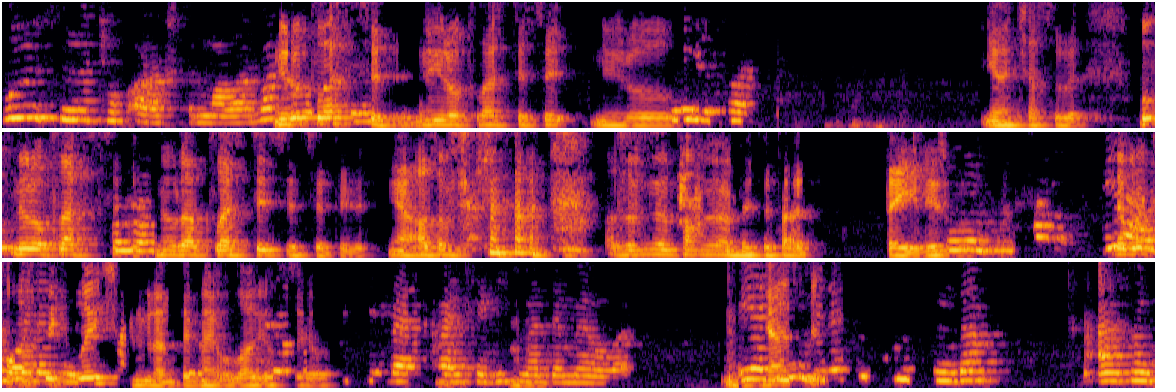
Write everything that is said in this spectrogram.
Bunun üstündə çox araşdırmalar var. Neuroplastisiti, neuroplastisi, neuro yenə kəsilir. Bu neuroplastisiti, neuroplastisitidir. Yəni Azərbaycan Azərbaycan tam məmləkətə deyilir. Nevroplastiklik bilmirəm demək olar yoxsa yox. Bəlkə qismən demək olar. Yəni ki, bilirsiniz, bunun üstündə ən son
